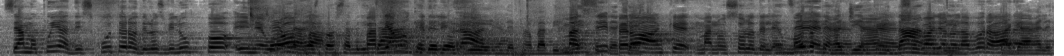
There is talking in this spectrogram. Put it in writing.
siamo qui a discutere dello sviluppo in Europa. parliamo anche delle aziende, probabilmente, Ma sì, però anche, ma non solo delle è un aziende. modo per aggirare i bandi, se vogliono lavorare, pagare le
